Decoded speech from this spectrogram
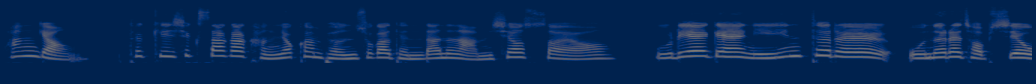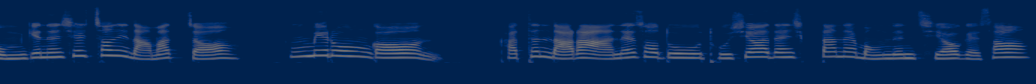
환경, 특히 식사가 강력한 변수가 된다는 암시였어요. 우리에겐 이 힌트를 오늘의 접시에 옮기는 실천이 남았죠. 흥미로운 건 같은 나라 안에서도 도시화된 식단을 먹는 지역에서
